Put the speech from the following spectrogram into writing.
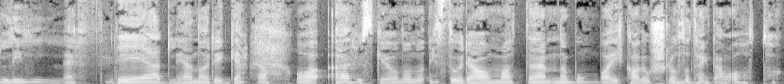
Lille, fredelige Norge. Ja. Og jeg husker jo noen historier om at eh, når bomba gikk av i Oslo, så tenkte jeg å takk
